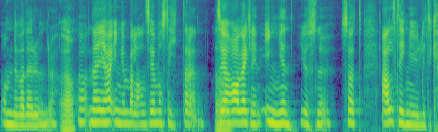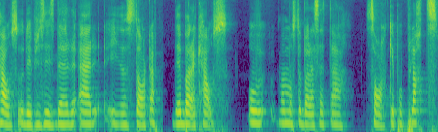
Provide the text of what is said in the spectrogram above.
om det var det du undrade. Ja. Ja, nej, jag har ingen balans. Jag måste hitta den. Alltså, Ja. Jag har verkligen ingen just nu. Så att allting är ju lite kaos och det är precis där det är i en startup. Det är bara kaos. Och man måste bara sätta saker på plats.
